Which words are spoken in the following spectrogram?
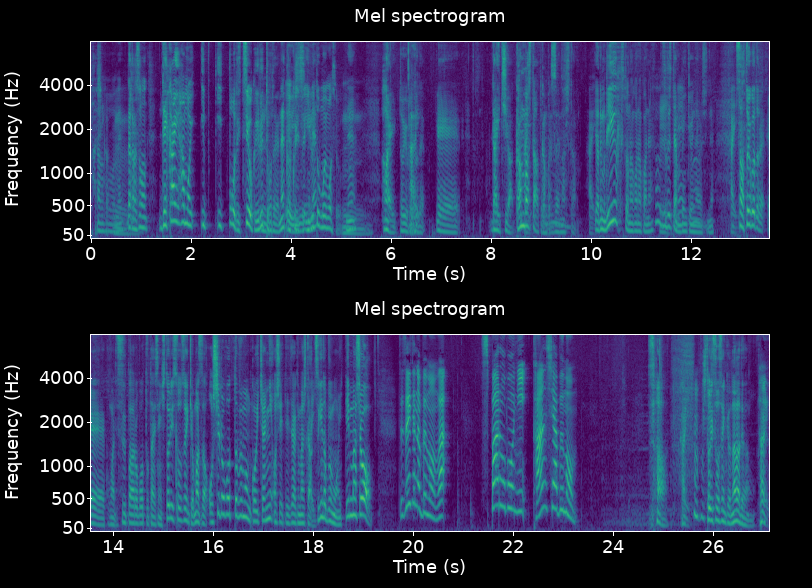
確かね、うん。だからそのでかい派もい一方で強くいるってことだよね、うん。確実にね。いると思いますよ。うん。ね。はい。ということで、はい。えー第一位はガンバスターということでございました、はいい、やでも理由聞くとなかなかね、それ自体も勉強になるしね、はい。さあということで、えーここまでスーパーロボット対戦一人総選挙。まずは推しロボット部門こいちゃんに教えていただきました、はい。次の部門行ってみましょ続いての部門はスパロボに感謝部門。うさあはい。一人総選挙ならではのはい。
